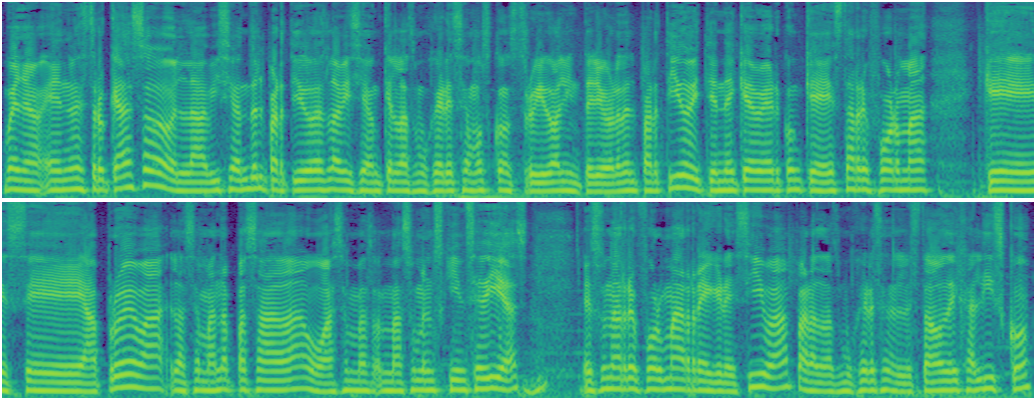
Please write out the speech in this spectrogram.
Bueno, en nuestro caso, la visión del partido es la visión que las mujeres hemos construido al interior del partido y tiene que ver con que esta reforma que se aprueba la semana pasada o hace más, más o menos 15 días. Es una reforma regresiva para las mujeres en el estado de Jalisco.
